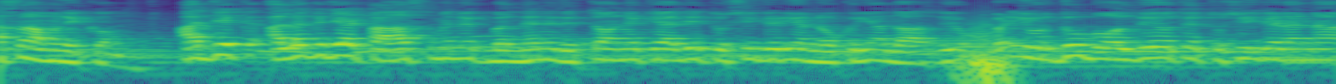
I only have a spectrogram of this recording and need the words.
ਅਸਲਾਮ ਅਲੈਕੁਮ। ਅੱਜ ਇੱਕ ਅਲੱਗ ਜਿਹਾ ਟਾਸਕ ਮੈਨੂੰ ਇੱਕ ਬੰਦੇ ਨੇ ਦਿੱਤਾ। ਉਹਨੇ ਕਿਹਾ, ਜੀ, ਤੁਸੀਂ ਜਿਹੜੀਆਂ ਨੌਕਰੀਆਂ ਦੱਸ ਦਿਓ, ਬੜੀ ਉਰਦੂ ਬੋਲਦੇ ਹੋ ਤੇ ਤੁਸੀਂ ਜਿਹੜਾ ਨਾ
